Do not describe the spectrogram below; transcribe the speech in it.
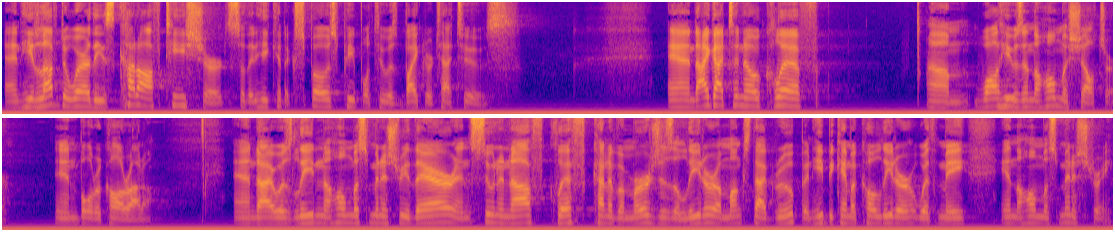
And he loved to wear these cut off t shirts so that he could expose people to his biker tattoos. And I got to know Cliff um, while he was in the homeless shelter in Boulder, Colorado and I was leading a homeless ministry there. And soon enough, Cliff kind of emerged as a leader amongst that group, and he became a co leader with me in the homeless ministry.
